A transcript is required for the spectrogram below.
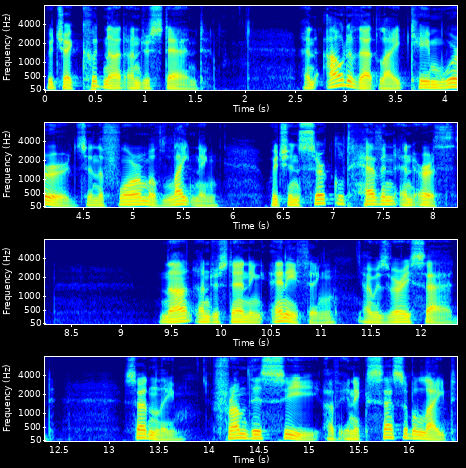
which I could not understand. And out of that light came words in the form of lightning which encircled heaven and earth. Not understanding anything, I was very sad. Suddenly, from this sea of inaccessible light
